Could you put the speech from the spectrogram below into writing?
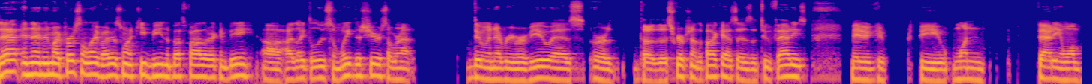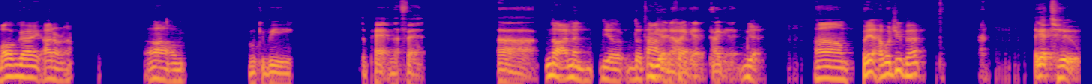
that and then in my personal life, I just want to keep being the best father I can be. Uh, I'd like to lose some weight this year, so we're not doing every review as or the, the description of the podcast as the two fatties. Maybe it could be one fatty and one bald guy. I don't know. Um, It could be the Pat and the Fat. Uh, no, I meant the other, the time. yeah, no, I get it. I get it. Yeah. Um, but yeah, how about you, Pat? I got two.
